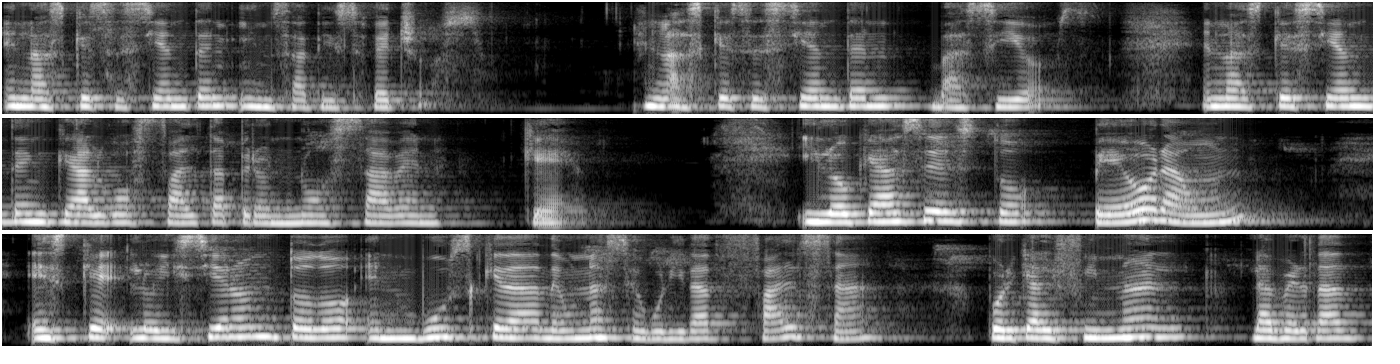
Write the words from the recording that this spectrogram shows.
en las que se sienten insatisfechos, en las que se sienten vacíos, en las que sienten que algo falta pero no saben qué. Y lo que hace esto peor aún es que lo hicieron todo en búsqueda de una seguridad falsa, porque al final la verdad,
